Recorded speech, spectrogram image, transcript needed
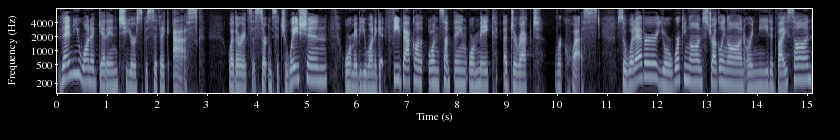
then you want to get into your specific ask whether it's a certain situation or maybe you want to get feedback on, on something or make a direct request So, whatever you're working on, struggling on, or need advice on,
